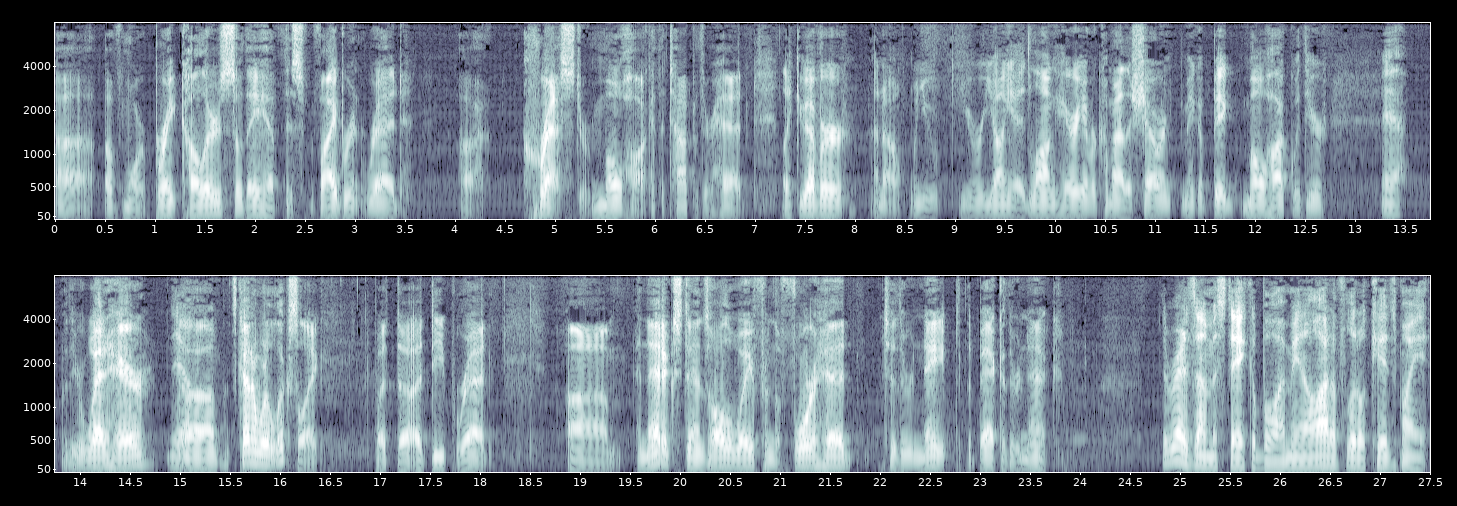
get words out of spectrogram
uh, of more bright colors. So they have this vibrant red uh, crest or mohawk at the top of their head. Like you ever, I don't know, when you you were young, you had long hair. You ever come out of the shower and make a big mohawk with your Yeah. With your wet hair? Yeah. um, it's kind of what it looks like, but uh, a deep red. Um, and that extends all the way from the forehead to their nape, the back of their neck. The red is unmistakable. I mean, a lot of little kids might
